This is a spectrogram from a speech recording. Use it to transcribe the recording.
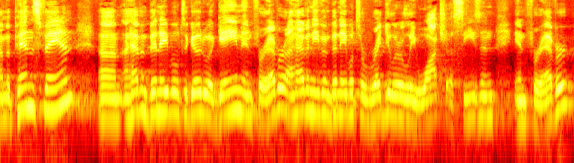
I'm a Pens fan. Um, I haven't been able to go to a game in forever. I haven't even been able to regularly watch a season in forever.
